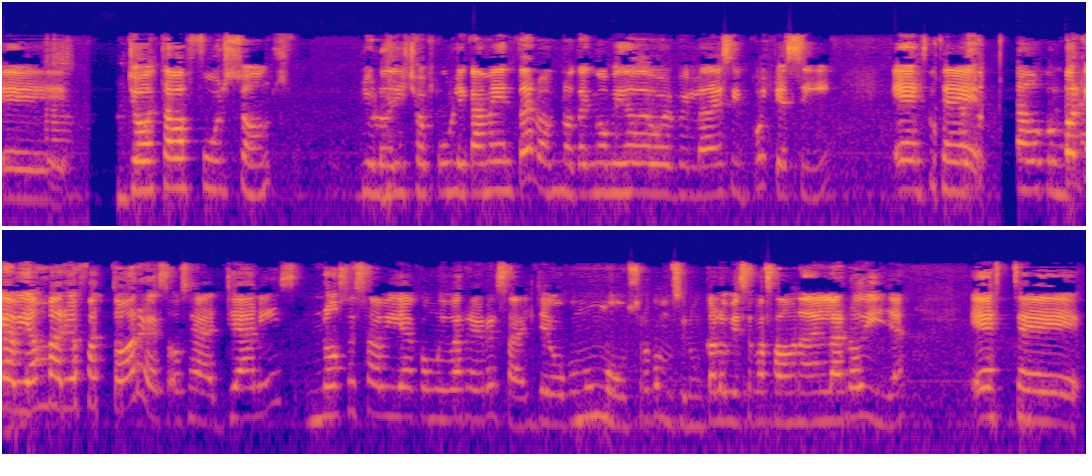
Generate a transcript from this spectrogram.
Eh, yo estaba full Sons, yo lo he dicho públicamente, no, no tengo miedo de volverlo a decir porque sí. Este, porque habían varios factores, o sea, Janis no se sabía cómo iba a regresar, llegó como un monstruo, como si nunca le hubiese pasado nada en la rodilla, este,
